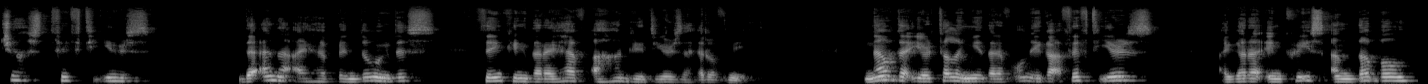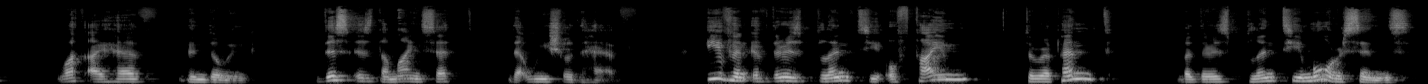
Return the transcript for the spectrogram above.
just 50 years the ana i have been doing this thinking that i have 100 years ahead of me now that you're telling me that i've only got 50 years i gotta increase and double what i have been doing this is the mindset that we should have. Even if there is plenty of time to repent, but there is plenty more sins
